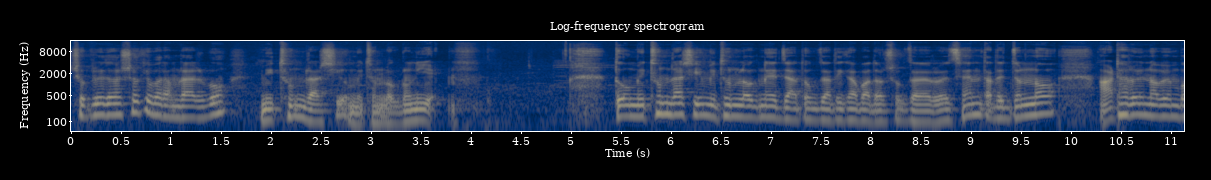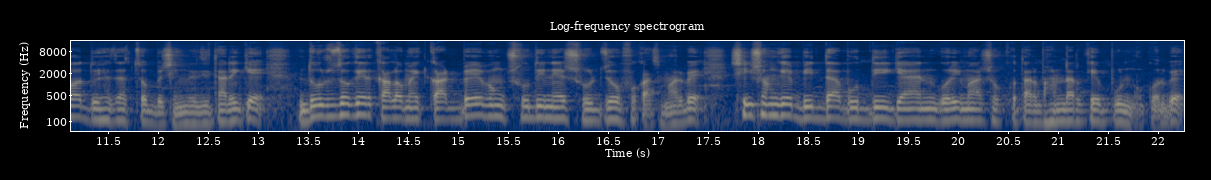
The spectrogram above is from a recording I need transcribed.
সুপ্রিয় দর্শক, এবার আমরা আসব মিথুন রাশি ও মিথুন লগ্ন নিয়ে। তো মিথুন রাশি, মিথুন লগ্নে জাতক, জাতিকা বা দর্শক যারা রয়েছেন, তাদের জন্য আঠারোই নভেম্বর দুই হাজার চব্বিশ ইংরেজি তারিখে দুর্যোগের কালো মেঘ কাটবে এবং সুদিনের সূর্য ফোকাস মারবে। সেই সঙ্গে বিদ্যা, বুদ্ধি, জ্ঞান, গরিমা সক্ষতার ভাণ্ডারকে পূর্ণ করবে।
